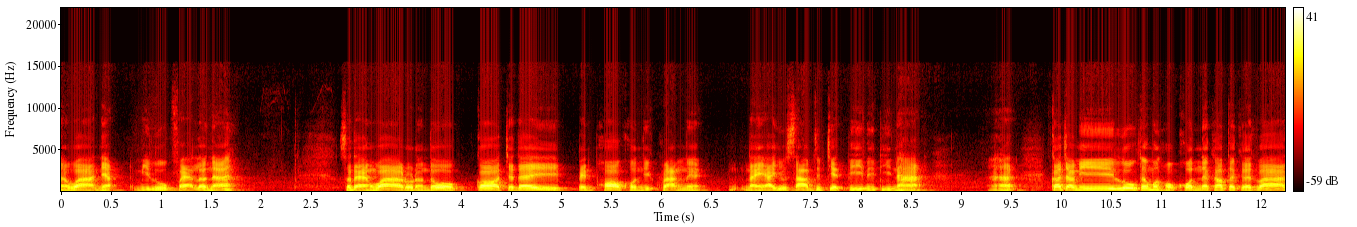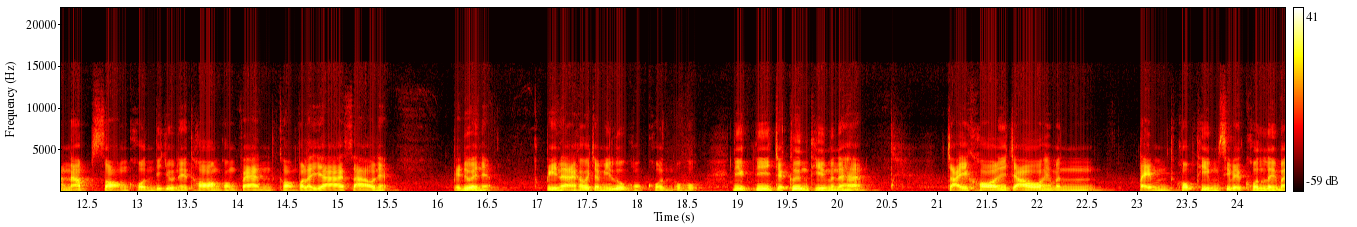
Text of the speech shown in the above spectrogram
นะว่าเนี่ยมีลูกแฝดแล้วนะ แสดงว่าโรนัลโดก็จะได้เป็นพ่อคนอีกครั้งเนี่ย ในอายุ 37 ปีในปีหน้านะฮะก็จะมีลูกทั้งหมด 6 คนนะครับ ถ้าเกิดว่านับ 2 คนที่อยู่ในท้องของแฟนของภรรยาสาวเนี่ยไปด้วยเนี่ยปีหน้าเขาก็จะมีลูก 6 คนโอ้โหนี่นี่จะครึ่งทีมแล้วนะฮะใจคอนี่จะเอาให้มันเต็มครบทีม 11 คนเลยไหม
